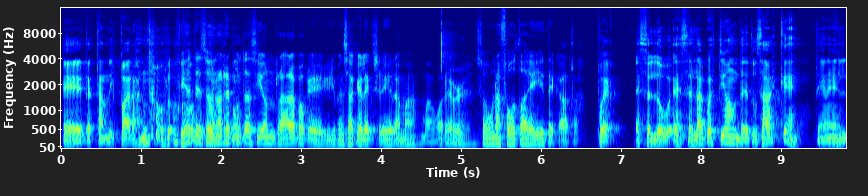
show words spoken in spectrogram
eh, te están disparando. loco, Fíjate, eso es una reputación rara porque yo pensaba que el X-ray era más, well, whatever. Eso es una foto ahí y te cata. Pues, esa es, lo- esa es la cuestión de, ¿tú sabes qué? Tener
